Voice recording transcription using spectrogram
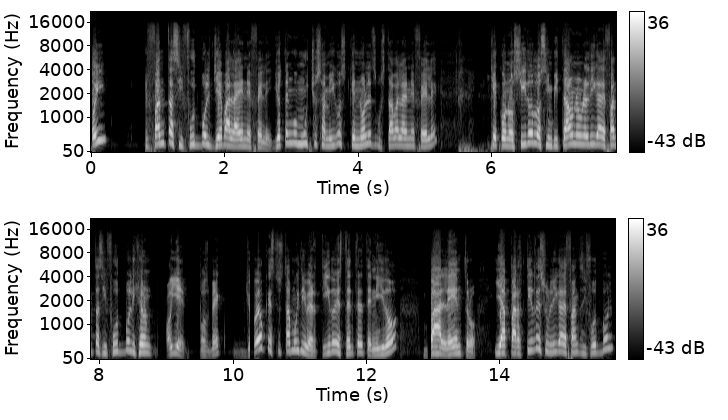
Hoy el fantasy fútbol lleva a la NFL. Yo tengo muchos amigos que no les gustaba la NFL, que conocidos los invitaron a una liga de fantasy fútbol y dijeron, oye, pues ve, yo veo que esto está muy divertido y está entretenido, vale, entro. Y a partir de su liga de fantasy fútbol,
